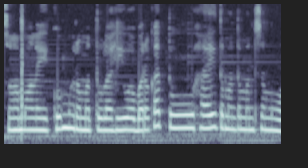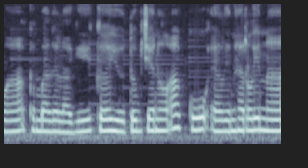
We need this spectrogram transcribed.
Assalamualaikum warahmatullahi wabarakatuh. Hai teman-teman semua Kembali lagi ke youtube channel aku Elin Herlina.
